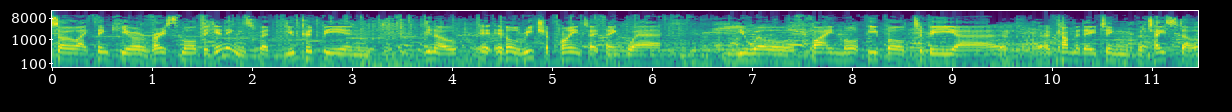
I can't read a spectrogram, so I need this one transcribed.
So I think you're very small beginnings, but you could be in, you know, it, will reach a point, I think, where you will find more people to be uh, accommodating the taste of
